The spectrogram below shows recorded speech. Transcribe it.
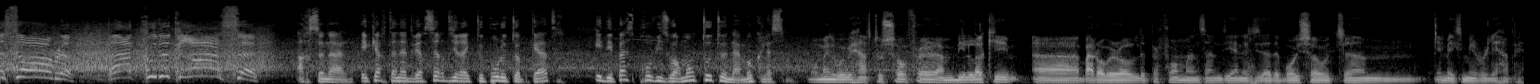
ressemble à un coup de Arsenal écarte un adversaire direct pour le top 4 et dépasse provisoirement Tottenham au classement. Moment where we have to suffer and be lucky, but overall the performance and the energy that the boys showed, it makes me really happy.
